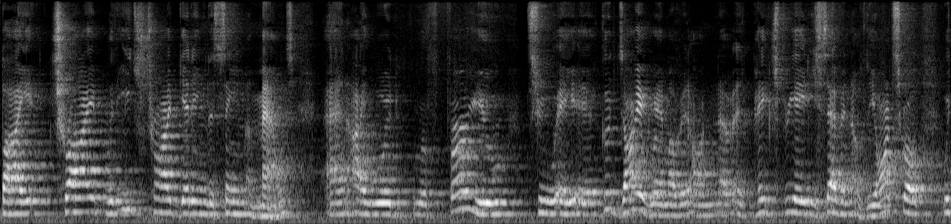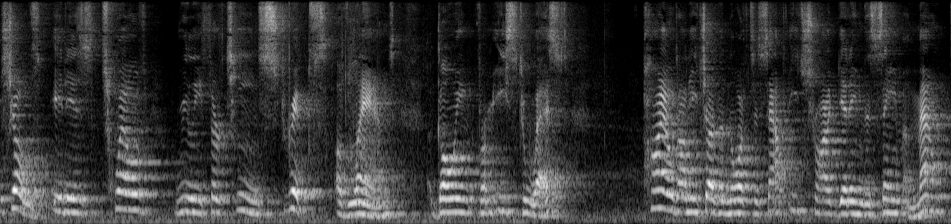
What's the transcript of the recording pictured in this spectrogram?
by tribe, with each tribe getting the same amount. And I would refer you to a, a good diagram of it on uh, page 387 of the ArtScroll, which shows it is 12, really 13 strips of land going from east to west, piled on each other, north to south, each tribe getting the same amount.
